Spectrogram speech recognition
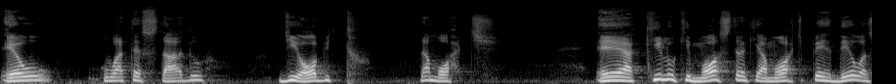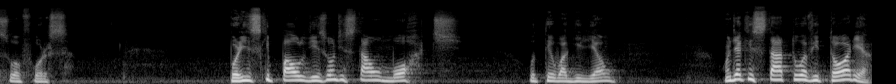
é o, o atestado de óbito da morte. É aquilo que mostra que a morte perdeu a sua força. Por isso que Paulo diz: Onde está, a morte, o teu aguilhão? Onde é que está a tua vitória?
